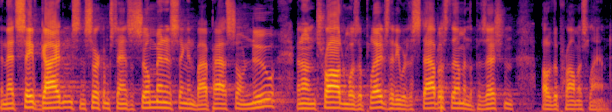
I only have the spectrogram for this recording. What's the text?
And that safe guidance in circumstances so menacing and by so new and untrodden was a pledge that he would establish them in the possession of the promised land.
